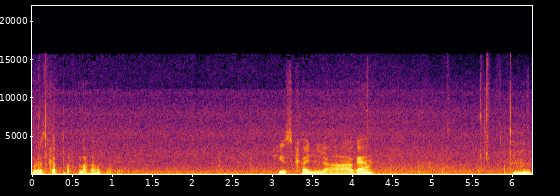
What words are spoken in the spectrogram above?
man das kaputt machen? Hier ist kein Lager. Hm.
